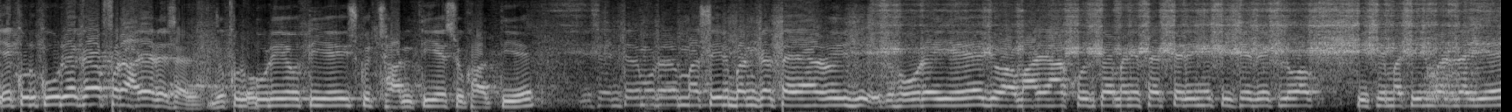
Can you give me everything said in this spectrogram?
ये कुरकुरे का फ्रायर है सर। जो कुरकुरे होती है इसको छानती है सुखाती है। ये सेंटर मोटर मशीन बनकर तैयार हो रही है जो हमारे यहाँ खुद का मैन्युफैक्चरिंग है। पीछे देख लो आप पीछे मशीन बन रही है।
